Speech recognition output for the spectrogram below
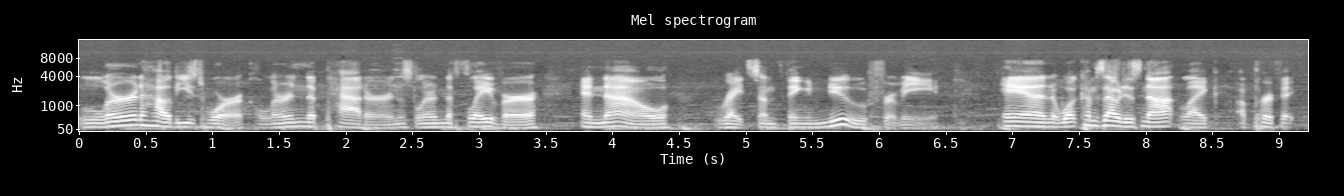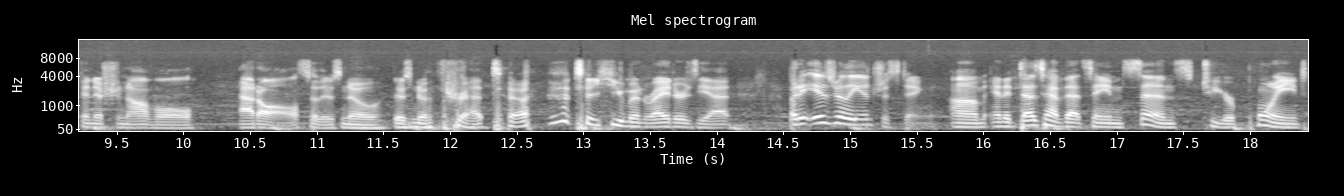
learn how these work, learn the patterns, learn the flavor, and now write something new for me. And what comes out is not like a perfect finished novel at all. So there's no there's no threat to, to human writers yet. But it is really interesting, um, and it does have that same sense. To your point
